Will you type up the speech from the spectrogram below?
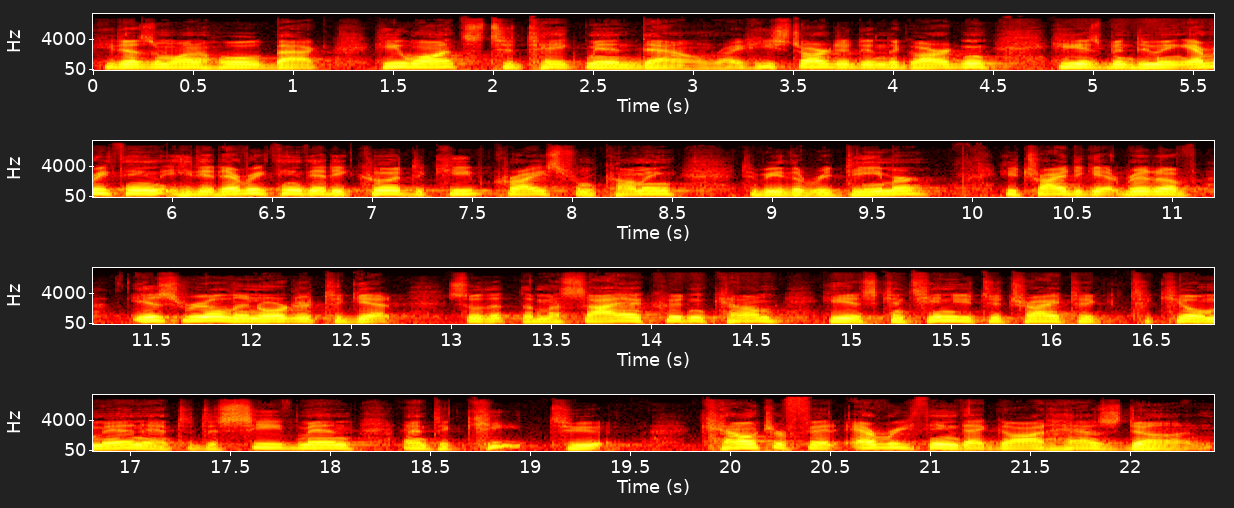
He doesn't want to hold back. He wants to take men down, right? He started in the garden. He has been doing everything, he did everything that he could to keep Christ from coming to be the Redeemer. He tried to get rid of Israel in order to get so that the Messiah couldn't come. He has continued to try to, to kill men and to deceive men and to keep to counterfeit everything that God has done.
